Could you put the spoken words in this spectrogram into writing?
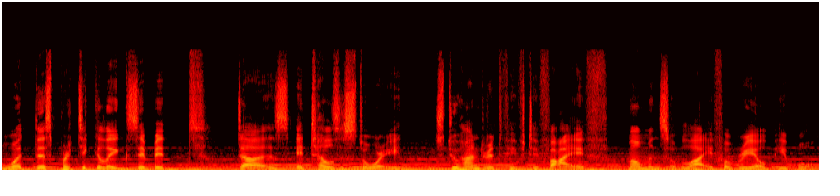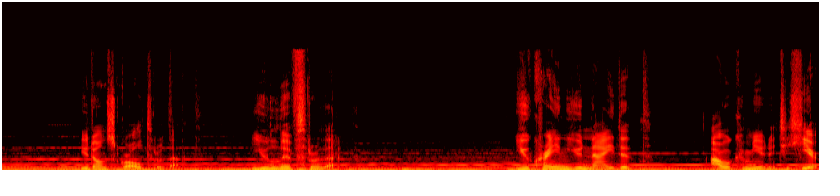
What this particular exhibit does, it tells a story. It's 255 moments of life of real people. You don't scroll through that, you live through that. Ukraine united our community here.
